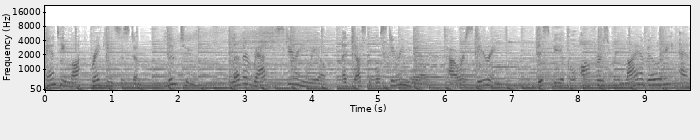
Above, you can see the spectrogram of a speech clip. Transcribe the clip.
anti-lock braking system, Bluetooth, leather-wrapped steering wheel, adjustable steering wheel, power steering. This vehicle offers reliability and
